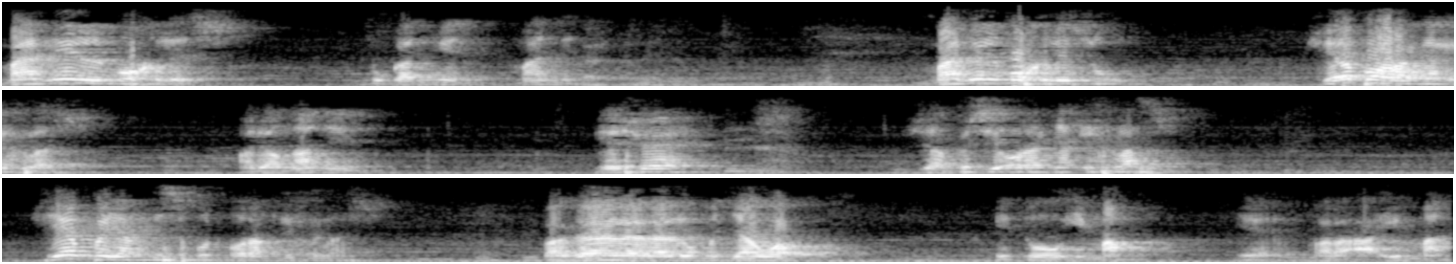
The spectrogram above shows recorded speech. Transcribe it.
Manil mukhlis. Bukan min, manil. Manil mukhlisu. Siapa orang yang ikhlas? Ada yang nanya. Ya Syekh, siapa sih orang yang ikhlas? Siapa yang disebut orang ikhlas? Bagala lalu menjawab itu imam ya para a'immah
